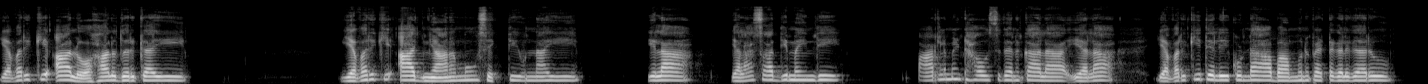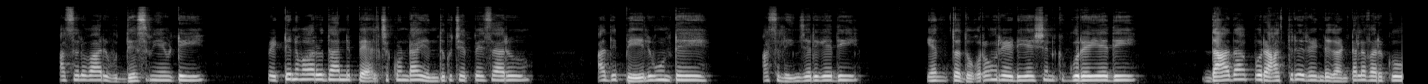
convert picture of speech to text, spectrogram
ఎవరికి ఆ లోహాలు దొరికాయి? ఎవరికి ఆ జ్ఞానము శక్తి ఉన్నాయి? ఇలా ఎలా సాధ్యమైంది? పార్లమెంట్ హౌస్ వెనకాల ఎలా ఎవరికీ తెలియకుండా ఆ బాంబును పెట్టగలిగారు? అసలు వారి ఉద్దేశం ఏమిటి? పెట్టినవారు దాన్ని పేల్చకుండా ఎందుకు చెప్పేశారు? అది పేలి ఉంటే అసలు ఏం జరిగేది? ఎంత దూరం రేడియేషన్కి గురయ్యేది? దాదాపు రాత్రి రెండు గంటల వరకు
